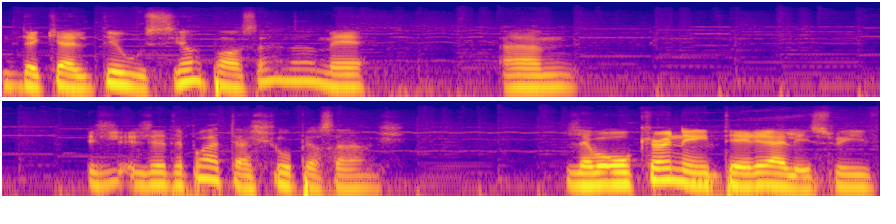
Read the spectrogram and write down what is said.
de qualités aussi en passant, là, mais euh, j'étais pas attaché aux personnages. J'avais aucun intérêt à les suivre.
